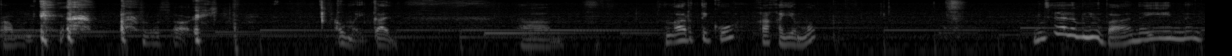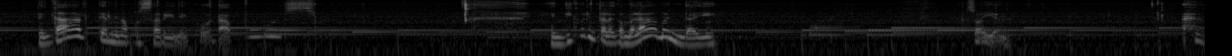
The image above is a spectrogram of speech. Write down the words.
probably. oh, sorry. Oh my god. Um, ang arte ko, kakayamot. Minsan alam niyo ba, naiinan, nag-arte rin ako sa sarili ko. Tapos, hindi ko rin talaga malaman, day. So, yun.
